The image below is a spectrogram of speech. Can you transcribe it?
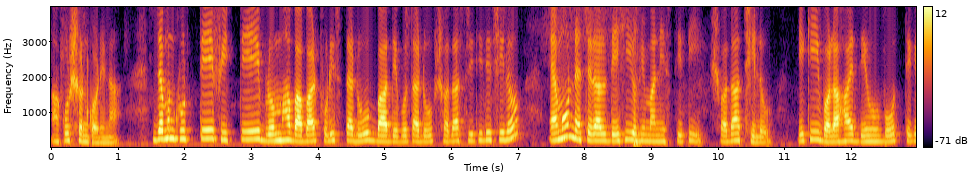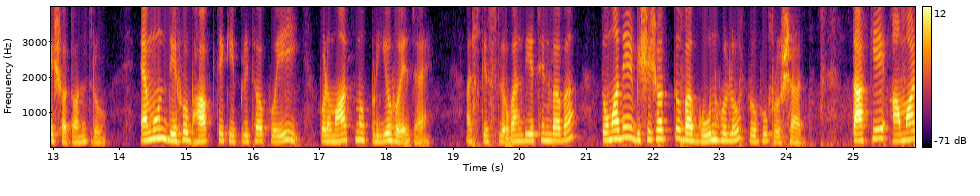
আকর্ষণ করে না। যেমন ঘুরতে, ফিরতে, ব্রহ্মা বাবার ফরিস্তা রূপ বা দেবতা রূপ সদা স্মৃতিতে ছিল, এমন ন্যাচারাল দেহি অভিমানী স্থিতি সদা ছিল। একেই বলা হয় দেহবোধ থেকে স্বতন্ত্র। এমন দেহ ভাব থেকে পৃথক হয়েই পরমাত্ম প্রিয় হয়ে যায়। আজকে স্লোগান দিয়েছেন বাবা, তোমাদের বিশেষত্ব বা গুণ হলো প্রভু প্রসাদ। তাকে আমার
